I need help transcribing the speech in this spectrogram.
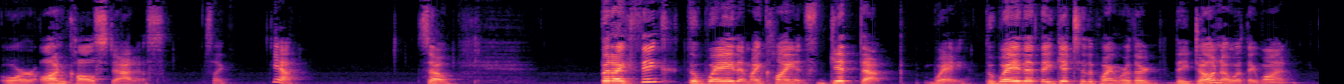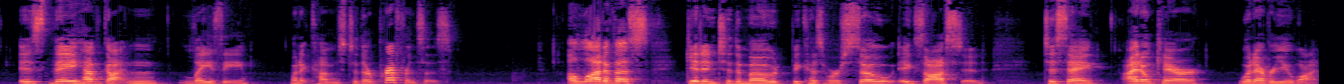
or on call status. It's like, yeah. So, but I think the way that my clients get that way, the way that they get to the point where they're they don't know what they want, is they have gotten lazy when it comes to their preferences. A lot of us get into the mode because we're so exhausted to say, I don't care, whatever you want.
